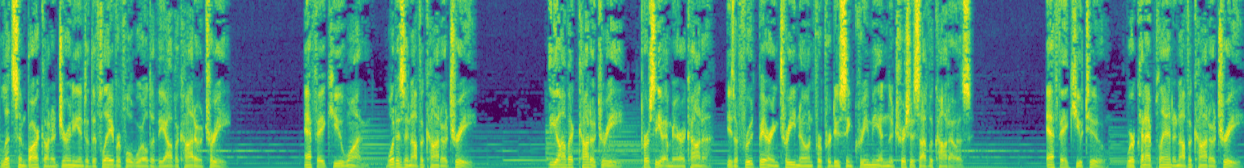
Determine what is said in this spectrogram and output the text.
Let's embark on a journey into the flavorful world of the avocado tree. FAQ 1 What is an avocado tree? The avocado tree, Persea americana, is a fruit-bearing tree known for producing creamy and nutritious avocados. FAQ 2, where can I plant an avocado tree?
